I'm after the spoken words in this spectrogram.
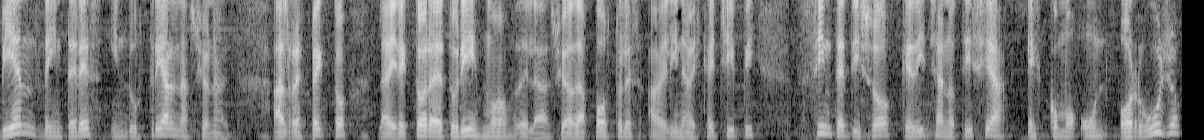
bien de interés industrial nacional. Al respecto, la directora de turismo de la ciudad de Apóstoles, Avelina Vizcaichipi, sintetizó que dicha noticia es como un orgullo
